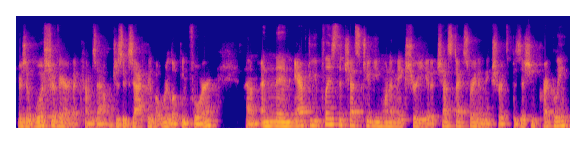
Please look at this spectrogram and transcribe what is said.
there's a whoosh of air that comes out, which is exactly what we're looking for. Um, and then after you place the chest tube, you want to make sure you get a chest X-ray to make sure it's positioned correctly,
